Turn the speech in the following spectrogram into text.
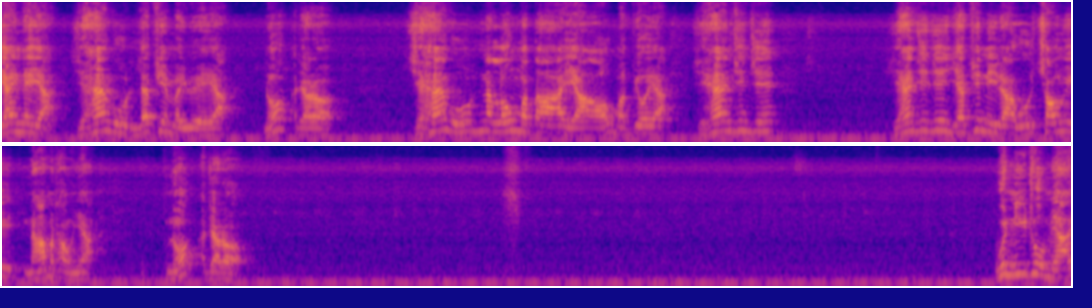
ရိုက်နဲ့ရယဟန်ကိုလက်ဖြစ်မရွယ်ရနော်အဲကြတော့ယဟန်ကိုနှလုံးမသားရအောင်မပြောရယဟန်ချင်းချင်း ယဟန်ချင်းချင်းရက်ဖြစ်နေတာကိုချောင်း၍နားမထောင်ရနော်အဲကြတော့ဝင်းနီးထို့များ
